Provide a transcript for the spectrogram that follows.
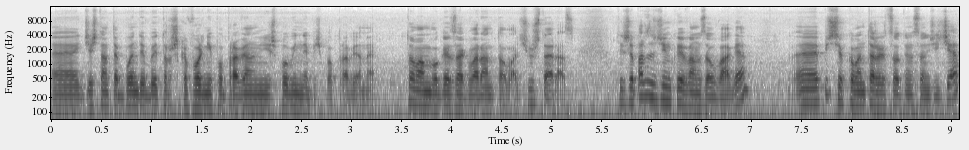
e, gdzieś tam te błędy były troszkę wolniej poprawiane niż powinny być poprawione. To wam mogę zagwarantować już teraz. Także bardzo dziękuję wam za uwagę. E, piszcie w komentarzach, co o tym sądzicie.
